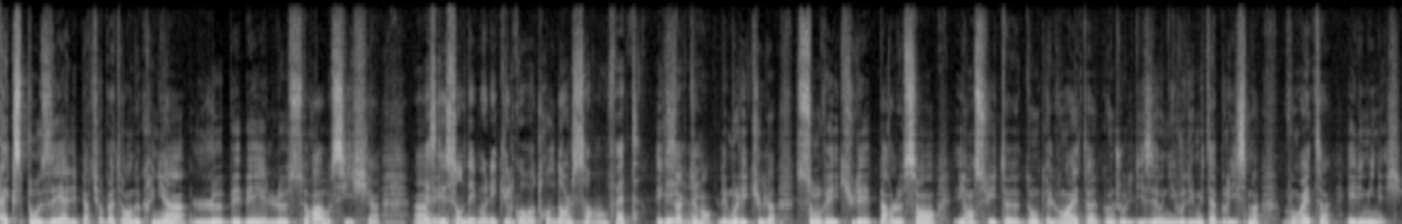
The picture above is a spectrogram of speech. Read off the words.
exposée à des perturbateurs endocriniens, le bébé le sera aussi. Hein. Parce que ce sont des molécules qu'on retrouve dans le sang, en fait Exactement. Les molécules sont véhiculées par le sang et ensuite, donc, elles vont être, comme je vous le disais, au niveau du métabolisme, vont être éliminées.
